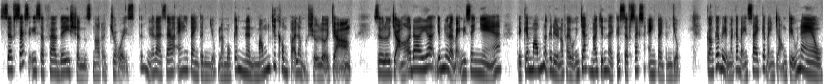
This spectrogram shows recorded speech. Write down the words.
Safe sex is a foundation, not a choice. Tức nghĩa là sao? An toàn tình dục là một cái nền móng chứ không phải là một sự lựa chọn. Sự lựa chọn ở đây á, giống như là bạn đi xây nhà thì cái móng là cái điều nó phải vững chắc, nó chính là cái safe sex an toàn tình dục còn cái việc mà các bạn xây các bạn chọn kiểu nào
